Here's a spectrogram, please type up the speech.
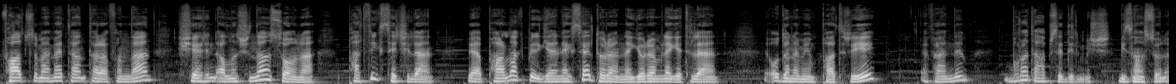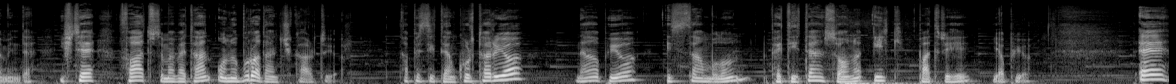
Fatih Mehmet Han tarafından şehrin alınışından sonra patrik seçilen veya parlak bir geleneksel törenle görevle getirilen o dönemin patriği efendim burada hapsedilmiş Bizans döneminde. İşte Fatih Mehmet Han onu buradan çıkartıyor. Hapislikten kurtarıyor. Ne yapıyor? İstanbul'un fetihten sonra ilk patriği yapıyor. E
